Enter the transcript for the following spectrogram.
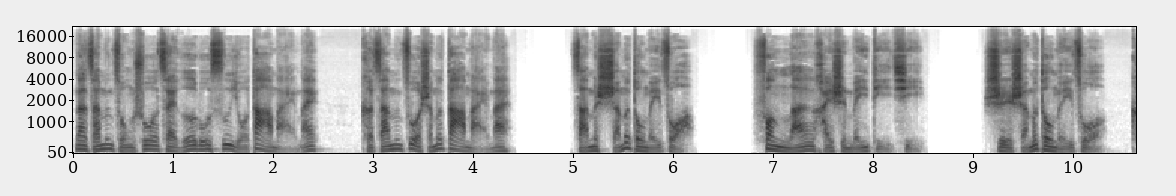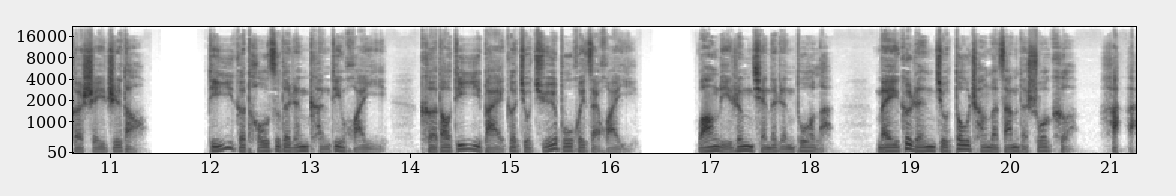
那咱们总说在俄罗斯有大买卖，可咱们做什么大买卖？咱们什么都没做。凤兰还是没底气。是什么都没做，可谁知道？第一个投资的人肯定怀疑，可到第一百个就绝不会再怀疑。往里扔钱的人多了，每个人就都成了咱们的说客。哈哈，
